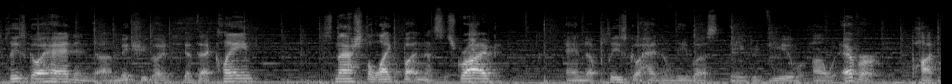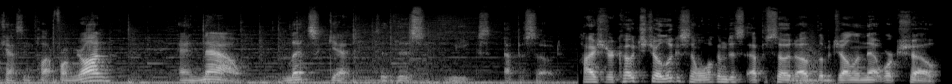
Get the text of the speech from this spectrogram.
please go ahead and uh, make sure you go and get that claimed. Smash the like button and subscribe. And uh, please go ahead and leave us a review on whatever podcasting platform you're on. And now let's get to this week's episode. Hi, it's your coach, Joe Lukacs, and welcome to this episode of the Magellan Network Show.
